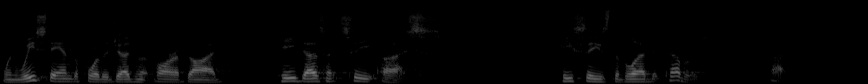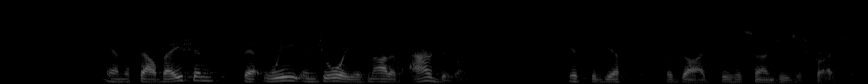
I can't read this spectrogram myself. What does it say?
When we stand before the judgment bar of God, he doesn't see us. He sees the blood that covers us. and the salvation that we enjoy is not of our doing, it's the gift of God through his Son, Jesus Christ.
